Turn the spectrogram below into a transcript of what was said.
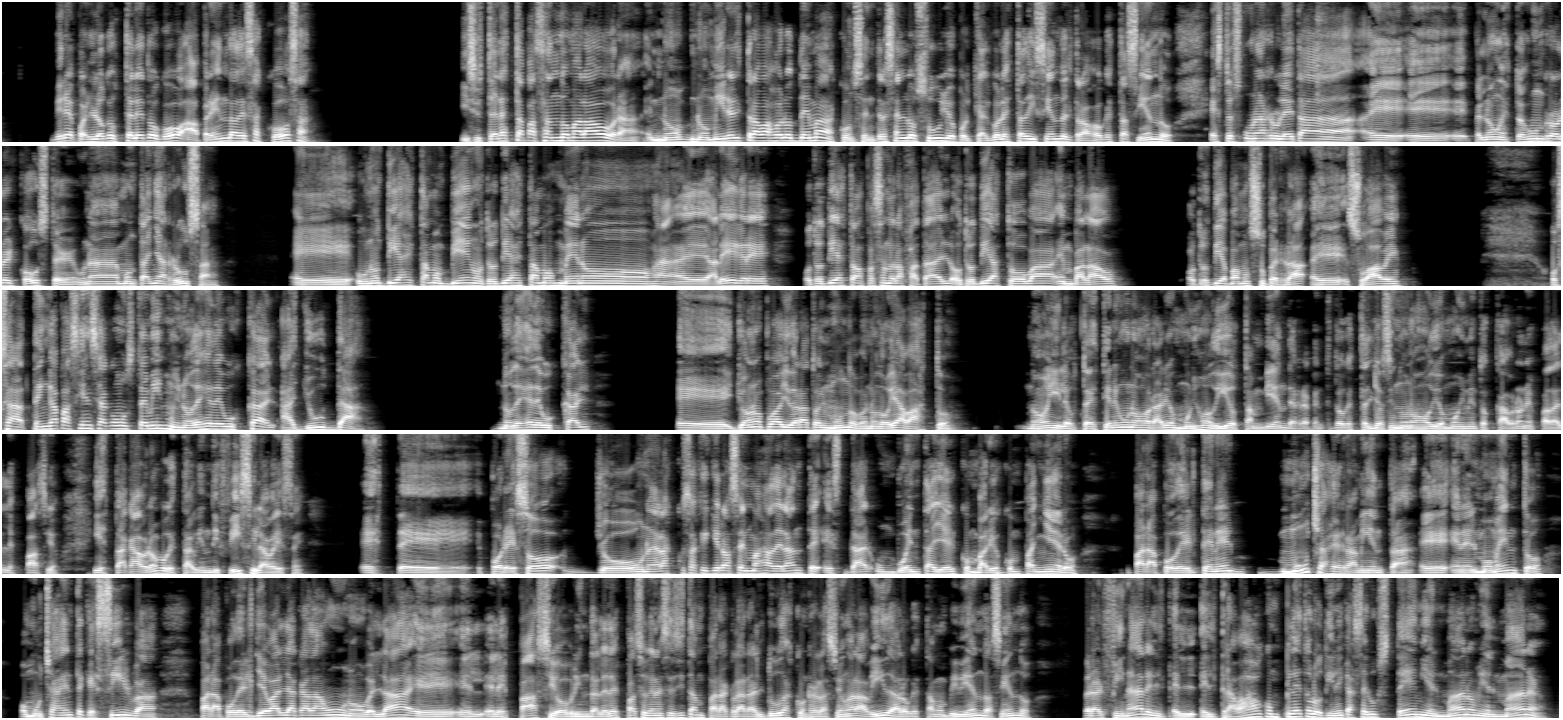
Mire, pues lo que a usted le tocó, aprenda de esas cosas. Y si usted la está pasando mal ahora, no, no mire el trabajo de los demás, concéntrese en lo suyo porque algo le está diciendo el trabajo que está haciendo. Esto es una ruleta, eh, eh, eh, perdón, esto es un roller coaster, una montaña rusa. unos días estamos bien, otros días estamos menos alegres, otros días estamos pasando la fatal, otros días todo va embalado, otros días vamos súper suave. O sea, tenga paciencia con usted mismo y no deje de buscar ayuda. No deje de buscar. Eh, yo no puedo ayudar a todo el mundo, pero no doy abasto. No, y ustedes tienen unos horarios muy jodidos también. De repente tengo que estar yo haciendo unos jodidos movimientos cabrones para darle espacio. Y está cabrón porque está bien difícil a veces. Este, por eso yo una de las cosas que quiero hacer más adelante es dar un buen taller con varios compañeros para poder tener muchas herramientas eh, en el momento o mucha gente que sirva para poder llevarle a cada uno, ¿verdad? Eh, el, espacio, brindarle el espacio que necesitan para aclarar dudas con relación a la vida, a lo que estamos viviendo, haciendo. Pero al final el, el trabajo completo lo tiene que hacer usted, mi hermano, mi hermana.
